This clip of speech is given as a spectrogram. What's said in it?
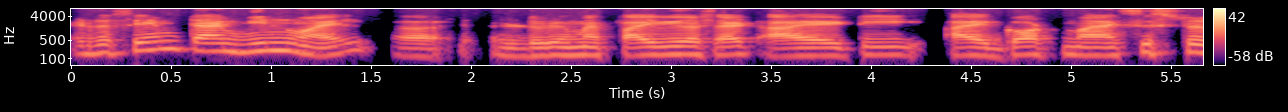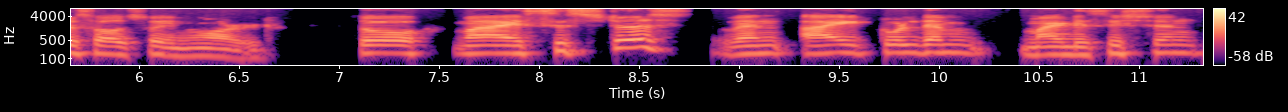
At the same time, meanwhile, uh, during my five years at IIT, I got my sisters also involved. So my sisters, when I told them my decision,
